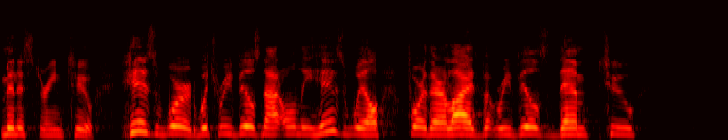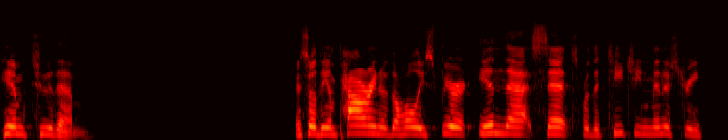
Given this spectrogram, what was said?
ministering to. His word, which reveals not only His will for their lives, but reveals them to Him to them. And so the empowering of the Holy Spirit in that sense for the teaching ministry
